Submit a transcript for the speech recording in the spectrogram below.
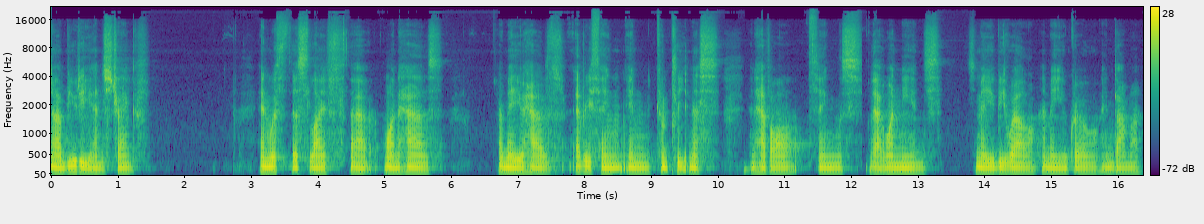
uh, beauty, and strength. And with this life that one has, or may you have everything in completeness and have all things that one needs. So may you be well and may you grow in Dhamma.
